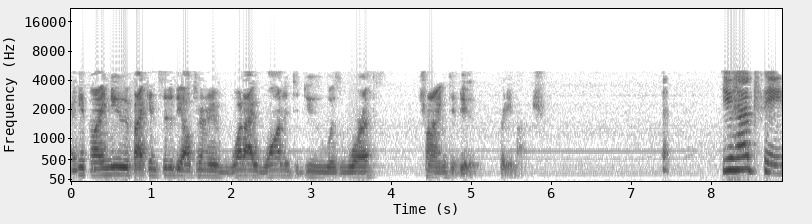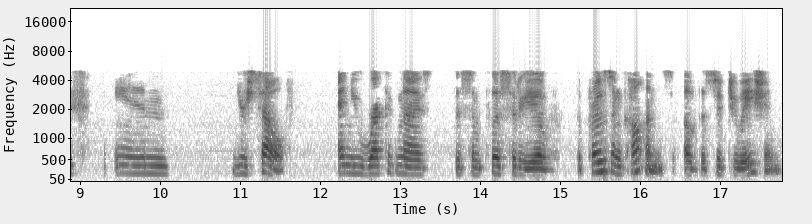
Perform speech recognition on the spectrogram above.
you know, I knew if I considered the alternative, what I wanted to do was worth trying to do, pretty much. You had faith in yourself, and you recognized the simplicity of the pros and cons of the situation.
